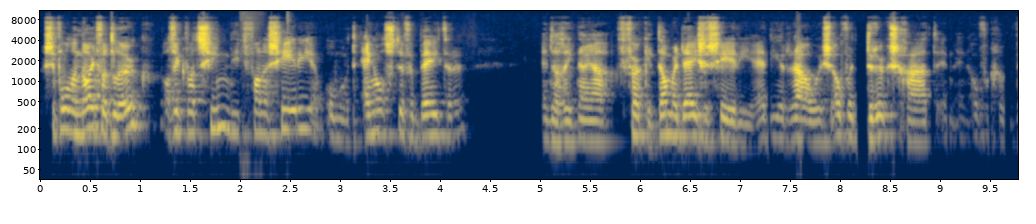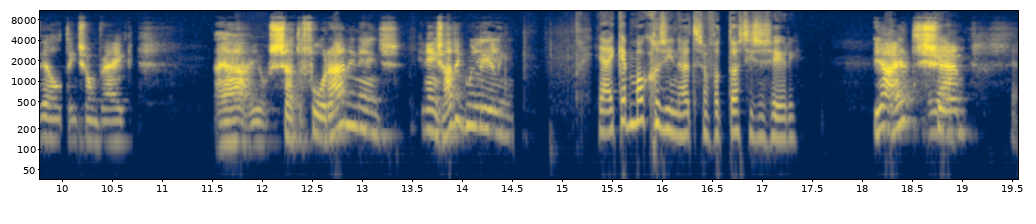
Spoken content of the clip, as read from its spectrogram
ze vonden nooit wat leuk als ik wat zie van een serie om het Engels te verbeteren. En dacht ik, nou ja, fuck it, dan maar deze serie, hè, die rauw is, over drugs gaat en, en over geweld in zo'n wijk. Nou ja, joh, ze zat er vooraan ineens. Ineens had ik mijn leerlingen. Ja, ik heb hem ook gezien. Het is een fantastische serie. Ja, het is, Ja. eh, Ja.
